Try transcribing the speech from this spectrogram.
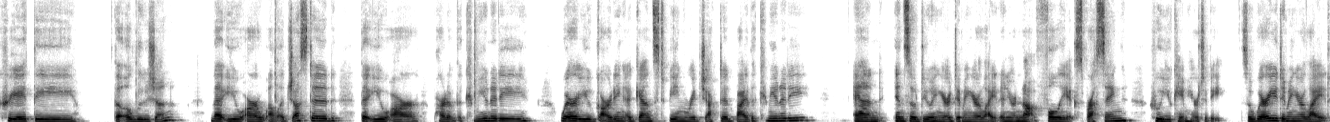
create the, the illusion that you are well adjusted, that you are part of the community? Where are you guarding against being rejected by the community? And in so doing, you're dimming your light and you're not fully expressing who you came here to be. So where are you dimming your light?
